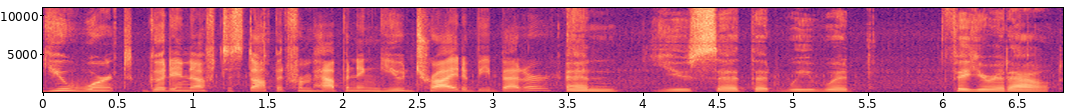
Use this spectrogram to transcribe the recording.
You weren't good enough to stop it from happening. You'd try to be better. And you said that we would figure it out.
